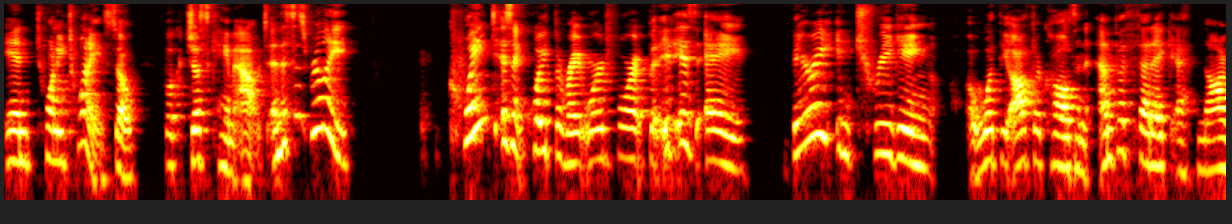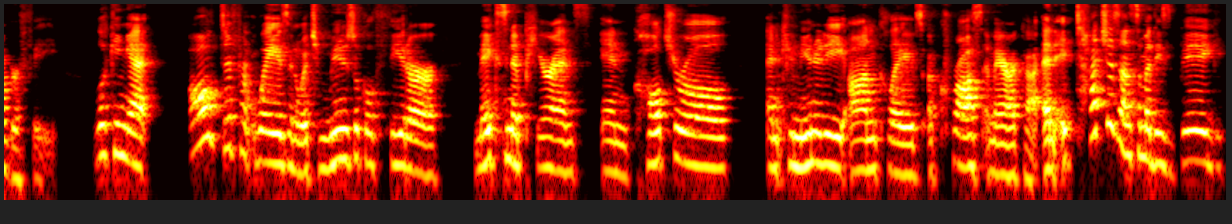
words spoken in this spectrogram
in 2020. So, book just came out. And this is really quaint, isn't quite the right word for it, but it is a very intriguing, uh, what the author calls an empathetic ethnography, looking at all different ways in which musical theater makes an appearance in cultural and community enclaves across America. And it touches on some of these big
